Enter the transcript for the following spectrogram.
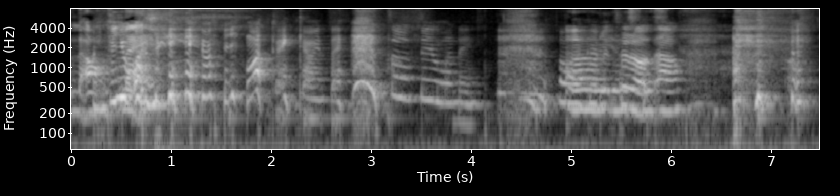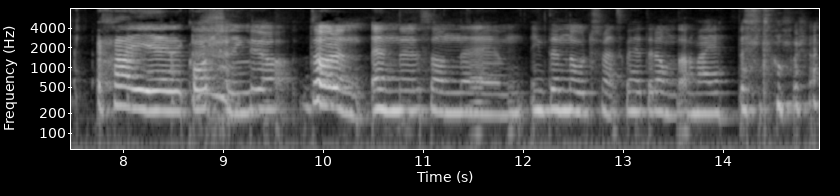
Ja. Fjording! Fjording kan vi inte ta fjording. Åh. Jesus. Förlåt. Ja. Schajerkorsning. Ja, tar en, en sån, eh, inte en nordsvensk, vad heter de då? De här jättestora.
